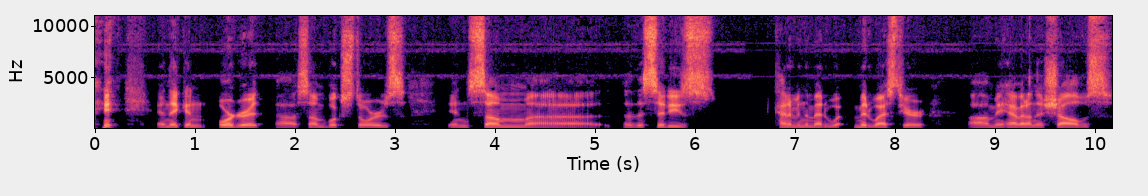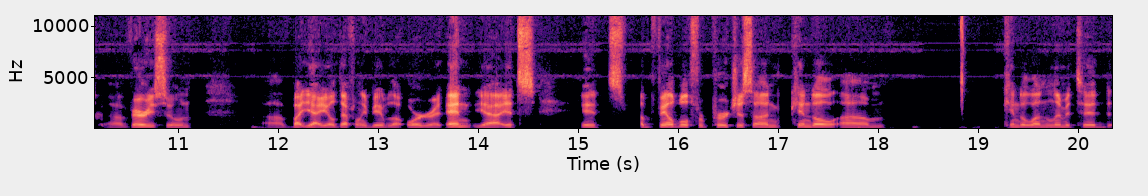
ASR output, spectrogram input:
and they can order it. Uh, some bookstores in some uh, of the cities, kind of in the Mid- Midwest here, uh, may have it on the shelves uh, very soon. Uh, but yeah, you'll definitely be able to order it, and yeah, it's it's available for purchase on Kindle. Um, Kindle Unlimited.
